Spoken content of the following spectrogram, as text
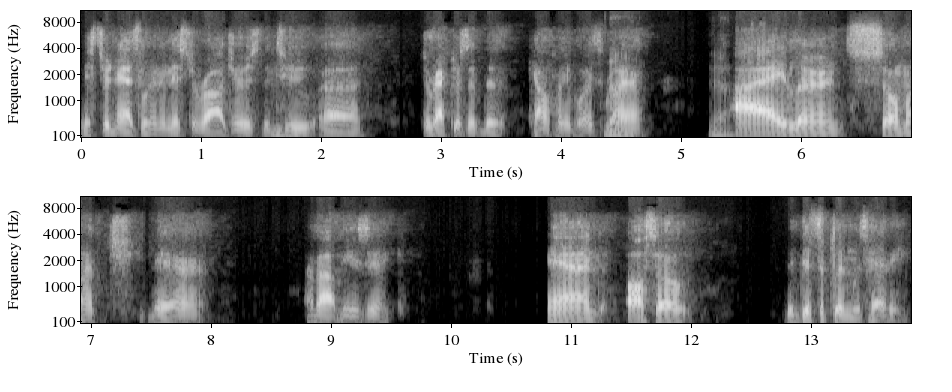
Mr. Neslund and Mr. Rogers, the Mhm. two uh, directors of the California Boys Right. Choir. Yeah. I learned so much there about music, and also the discipline was heavy.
